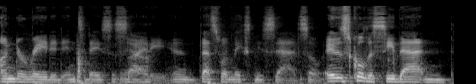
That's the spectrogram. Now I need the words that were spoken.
underrated in today's society and that's what makes me sad so it was cool to see that and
